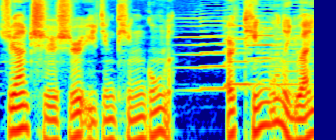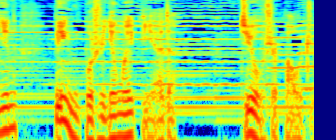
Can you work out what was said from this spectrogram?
虽然此时已经停工了，而停工的原因并不是因为别的，就是孢子。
